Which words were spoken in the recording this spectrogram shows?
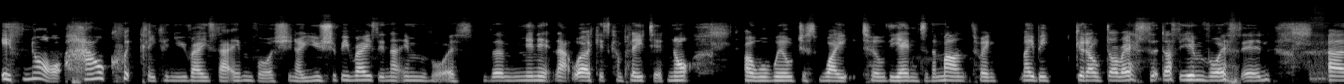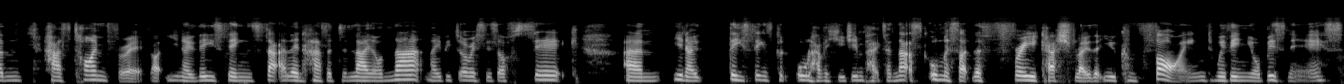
if not how quickly can you raise that invoice? You know you should be raising that invoice the minute that work is completed not oh well we'll just wait till the end of the month when maybe good old doris that does the invoicing um, has time for it. Like you know these things that then has a delay on that. Maybe doris is off sick. Um, you know these things could all have a huge impact. And that's almost like the free cash flow that you can find within your business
